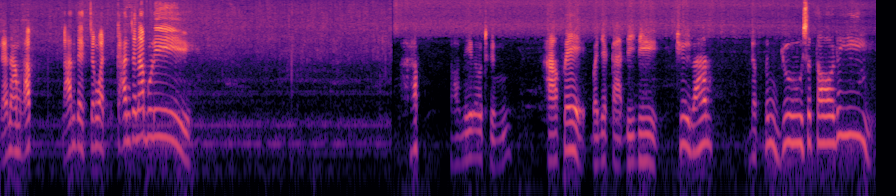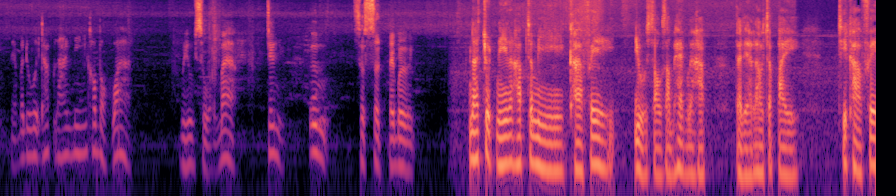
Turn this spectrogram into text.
แนะนำครับร้านเด็ดจังหวัดกาญจนบุรีครับ ตอนนี้เราถึงคาเฟ่บรรยากาศดีๆ ชื่อร้าน W Story เดี๋ยวมาดูครับร้านนี้เขาบอกว่าวิวสวยมาก จึง อึ้งสุดๆ ไปเบิดณจุดนี้นะครับจะมีคาเฟ่อยู่สองสามแห่งนะครับ แต่เดี๋ยวเราจะไปที่คาเฟ่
